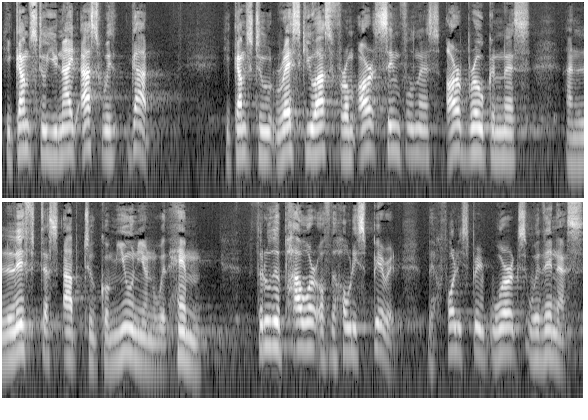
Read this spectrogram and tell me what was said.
He comes to unite us with God he comes to rescue us from our sinfulness, our brokenness, and lift us up to communion with Him through the power of the Holy Spirit. The Holy Spirit works within us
